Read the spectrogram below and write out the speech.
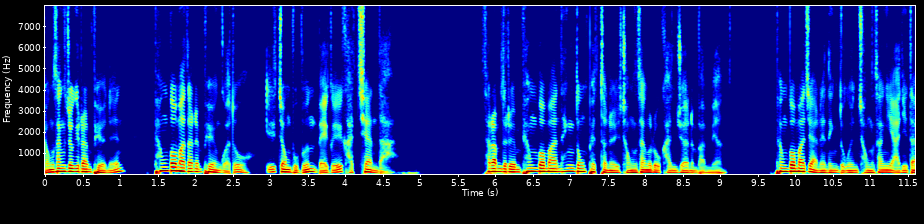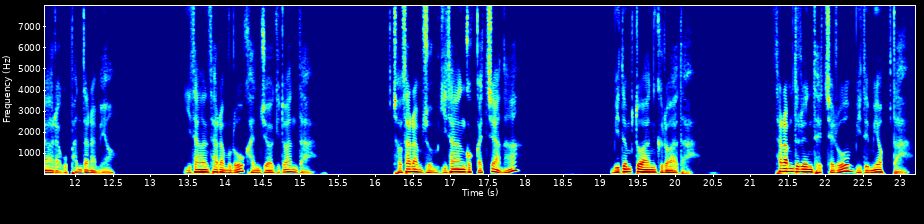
정상적이란 표현은 평범하다는 표현과도 일정 부분 맥을 같이 한다. 사람들은 평범한 행동 패턴을 정상으로 간주하는 반면 평범하지 않은 행동은 정상이 아니다라고 판단하며 이상한 사람으로 간주하기도 한다. 저 사람 좀 이상한 것 같지 않아? 믿음 또한 그러하다. 사람들은 대체로 믿음이 없다.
